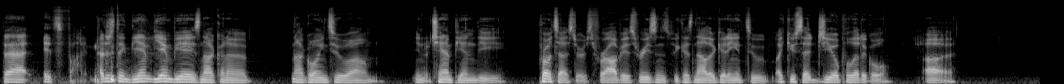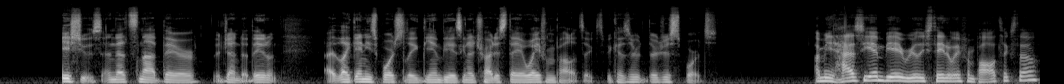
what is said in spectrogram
that it's fine. I just think the, M- the NBA is not gonna not going to um, you know champion the protesters for obvious reasons because now they're getting into like you said geopolitical uh, issues and that's not their agenda. They don't uh, like any sports league. The NBA is going to try to stay away from politics because they're they're just sports. I mean, has the NBA really stayed away from politics though?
